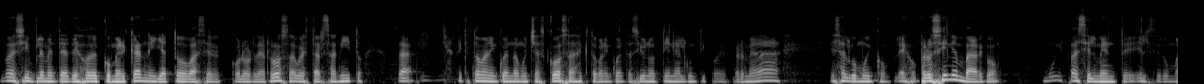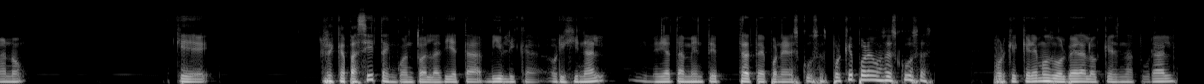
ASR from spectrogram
no es simplemente dejo de comer carne y ya todo va a ser color de rosa, voy a estar sanito. O sea, hay que tomar en cuenta muchas cosas, hay que tomar en cuenta si uno tiene algún tipo de enfermedad, es algo muy complejo. Pero sin embargo, muy fácilmente el ser humano que recapacita en cuanto a la dieta bíblica original, inmediatamente trata de poner excusas. ¿Por qué ponemos excusas? Porque queremos volver a lo que es natural,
